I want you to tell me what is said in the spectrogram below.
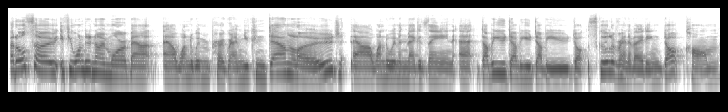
But also, if you want to know more about our Wonder Women program, you can download our Wonder Women magazine at www.theschoolofrenovating.com.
